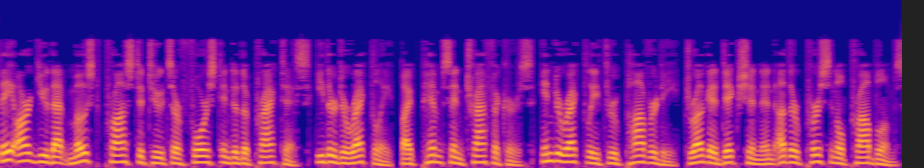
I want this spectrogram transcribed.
They argue that most prostitutes are forced into the practice, either directly, by pimps and traffickers, indirectly through poverty, drug addiction and other personal problems,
